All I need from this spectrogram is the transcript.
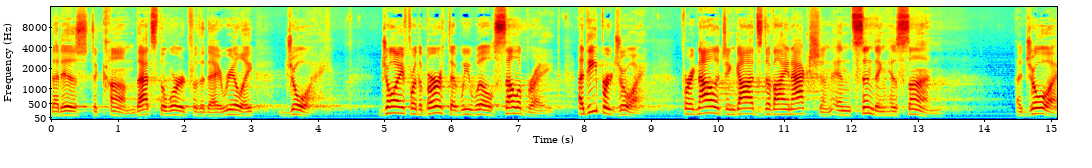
that is to come. That's the word for the day, really joy. Joy for the birth that we will celebrate, a deeper joy for acknowledging God's divine action in sending his son. A joy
